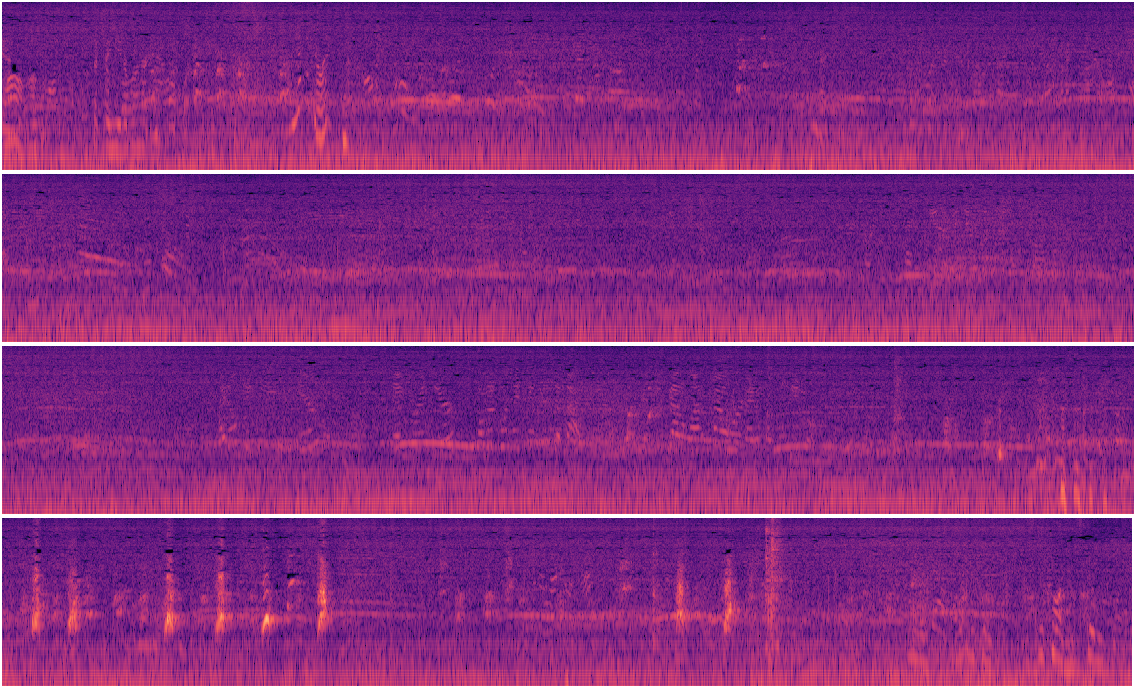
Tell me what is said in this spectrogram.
and Oh, okay. but they need a runner and. Oh, you can do it. It's recording. It's still recording.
